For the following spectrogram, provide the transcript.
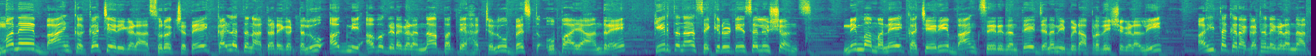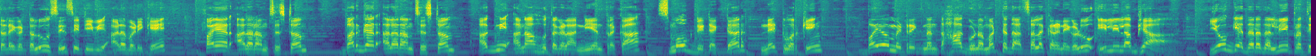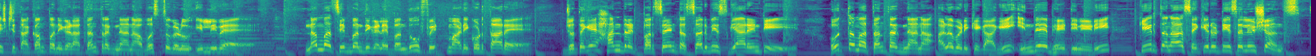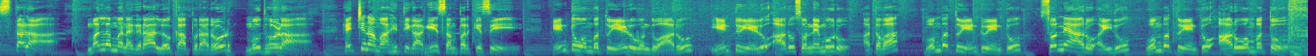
ಮನೆ, ಬ್ಯಾಂಕ್, ಕಚೇರಿಗಳ ಸುರಕ್ಷತೆ, ಕಳ್ಳತನ ತಡೆಗಟ್ಟಲು, ಅಗ್ನಿ ಅವಘಡಗಳನ್ನ ಪತ್ತೆ ಹಚ್ಚಲು ಬೆಸ್ಟ್ ಉಪಾಯ ಅಂದ್ರೆ ಕೀರ್ತನ ಸೆಕ್ಯೂರಿಟಿ ಸೊಲ್ಯೂಷನ್ಸ್. ನಿಮ್ಮ ಮನೆ, ಕಚೇರಿ, ಬ್ಯಾಂಕ್ ಸೇರಿದಂತೆ ಜನನಿಬಿಡ ಪ್ರದೇಶಗಳಲ್ಲಿ ಅಹಿತಕರ ಘಟನೆಗಳನ್ನು ತಡೆಗಟ್ಟಲು ಸಿಸಿಟಿವಿ ಅಳವಡಿಕೆ, fire alarm system, burglar alarm system, ಅಗ್ನಿ ಅನಾಹುತಗಳ ನಿಯಂತ್ರಕ, ಸ್ಮೋಕ್ ಡಿಟೆಕ್ಟರ್, ನೆಟ್ವರ್ಕಿಂಗ್ ಬಯೋಮೆಟ್ರಿಕ್ ನಂತಹ ಗುಣಮಟ್ಟದ ಸಲಕರಣೆಗಳು ಇಲ್ಲಿ ಲಭ್ಯ. ಯೋಗ್ಯ ದರದಲ್ಲಿ ಪ್ರತಿಷ್ಠಿತ ಕಂಪನಿಗಳ ತಂತ್ರಜ್ಞಾನ ವಸ್ತುಗಳು ಇಲ್ಲಿವೆ. ನಮ್ಮ ಸಿಬ್ಬಂದಿಗಳೇ ಬಂದು ಫಿಟ್ ಮಾಡಿಕೊಡ್ತಾರೆ ಜೊತೆಗೆ ಹಂಡ್ರೆಡ್ ಪರ್ಸೆಂಟ್ ಸರ್ವಿಸ್ ಗ್ಯಾರಂಟಿ. ಉತ್ತಮ ತಂತ್ರಜ್ಞಾನ ಅಳವಡಿಕೆಗಾಗಿ ಇಂದೇ ಭೇಟಿ ನೀಡಿ ಕೀರ್ತನ ಸೆಕ್ಯೂರಿಟಿ ಸೊಲ್ಯೂಷನ್ಸ್, ಸ್ಥಳ, ಮಲ್ಲಮ್ಮನಗರ ಲೋಕಾಪುರ ರೋಡ್, ಮುಧೋಳ. ಹೆಚ್ಚಿನ ಮಾಹಿತಿಗಾಗಿ ಸಂಪರ್ಕಿಸಿ. ಎಂಟು ಒಂಬತ್ತು ಏಳು ಒಂದು ಆರು, ಎಂಟು ಏಳು ಆರು ಸೊನ್ನೆ ಮೂರು ಅಥವಾ ಒಂಬತ್ತು ಎಂಟು ಎಂಟು ಸೊನ್ನೆ ಆರು ಐದು, ಒಂಬತ್ತು ಎಂಟು ಆರು ಒಂಬತ್ತು.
